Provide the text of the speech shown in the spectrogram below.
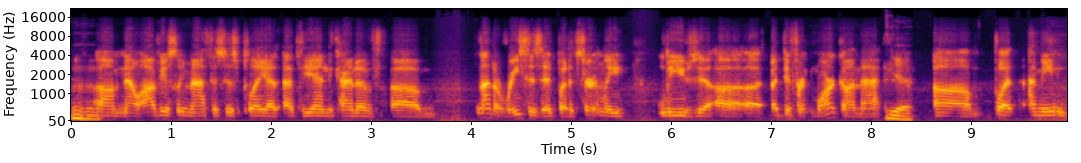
Mm-hmm. Um, now, obviously, Mathis's play at, at the end kind of um, not erases it, but it certainly leaves a, a, a different mark on that. Yeah. Um, but I mean,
